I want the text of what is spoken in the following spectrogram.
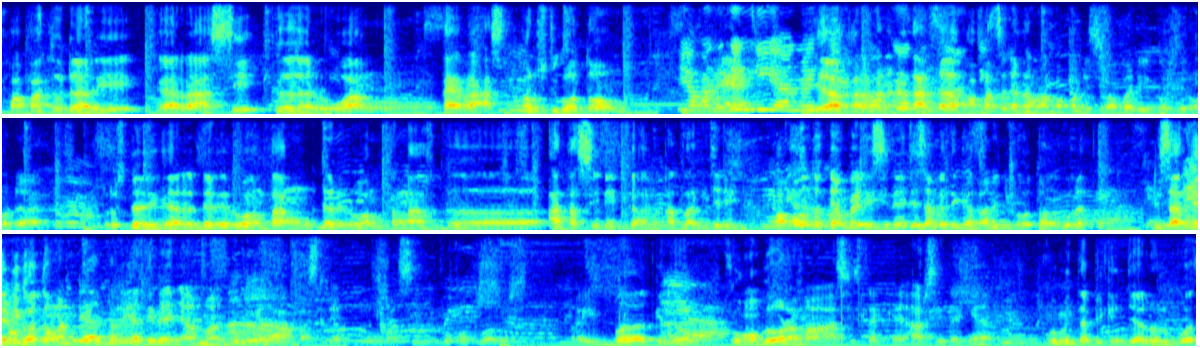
papa tuh dari garasi ke ruang teras harus digotong. Iya karena tinggi ya naiknya. Iya, karena kan ada tangga. ya. Papa sedangkan papa kondisi papa di kursi roda. Terus dari dari ruang tang dari ruang tengah ke atas sini juga angkat lagi. Jadi papa untuk nyampe di sini aja sampai tiga kali digotong. Gue lihat di saat dia digotong kan dia terlihat tidak nyaman. Gue mikir apa setiap rumah sini bokap gue harus ribet gitu. Iya. Gue ngobrol sama arsiteknya, arsiteknya. Gue minta bikin jalur buat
